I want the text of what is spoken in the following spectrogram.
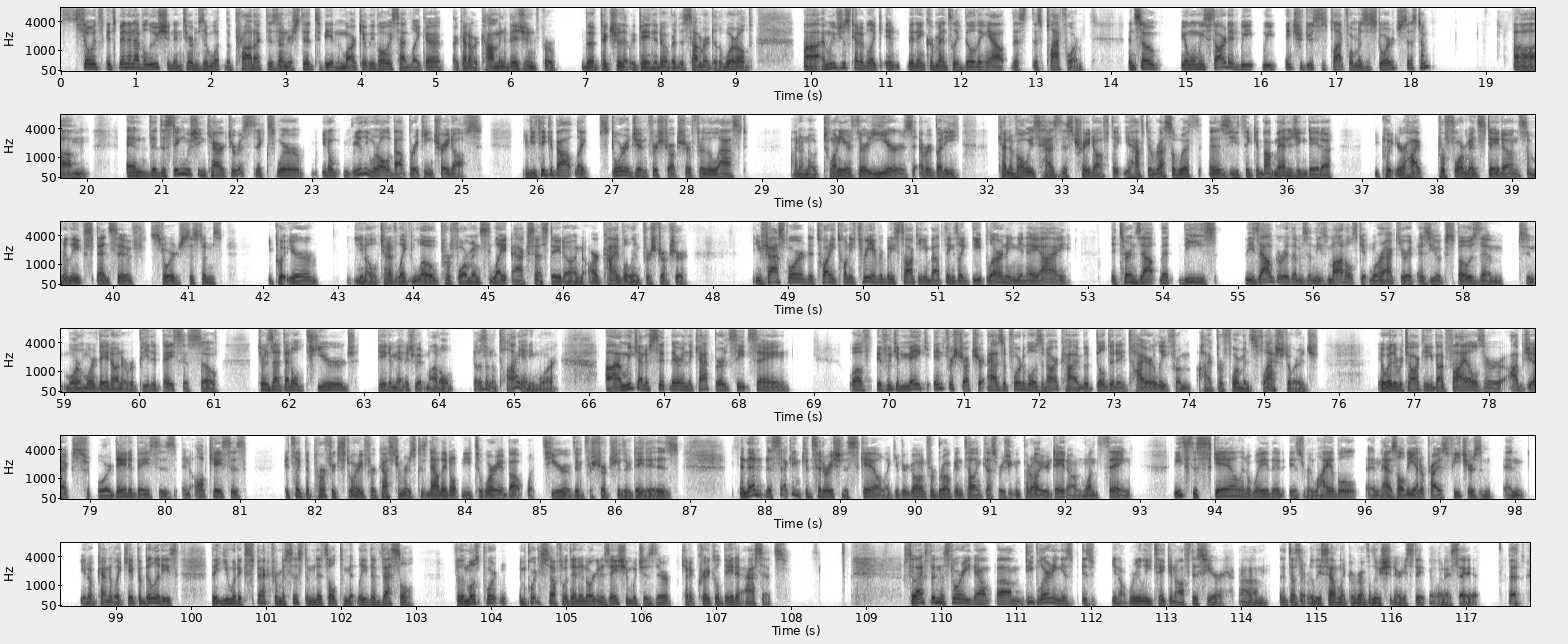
so it's it's been an evolution in terms of what the product is understood to be in the market. We've always had like a, a kind of a common vision for the picture that we painted over the summer to the world. Uh, and we've just kind of like in, been incrementally building out this this platform. And so, you know, when we started, we we introduced this platform as a storage system. Um, and the distinguishing characteristics were, you know, really we're all about breaking trade-offs. If you think about like storage infrastructure for the last, I don't know, 20 or 30 years, everybody kind of always has this trade-off that you have to wrestle with as you think about managing data you put your high performance data on some really expensive storage systems. You put your, you know, kind of like low performance, light access data on archival infrastructure. You fast forward to 2023, everybody's talking about things like deep learning and AI. It turns out that these these algorithms and these models get more accurate as you expose them to more and more data on a repeated basis. So turns out that old tiered data management model doesn't apply anymore. Uh, and we kind of sit there in the catbird seat saying, well, if, if we can make infrastructure as affordable as an archive, but build it entirely from high performance flash storage, you know, whether we're talking about files or objects or databases, in all cases, it's like the perfect story for customers because now they don't need to worry about what tier of infrastructure their data is. And then the second consideration is scale. Like if you're going for broken, telling customers you can put all your data on one thing, needs to scale in a way that is reliable and has all the enterprise features and, and, you know, kind of like capabilities that you would expect from a system that's ultimately the vessel for the most important, important stuff within an organization, which is their kind of critical data assets. So that's been the story. Now, um, deep learning is, is, you know, really taken off this year. Um, that doesn't really sound like a revolutionary statement when I say it,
